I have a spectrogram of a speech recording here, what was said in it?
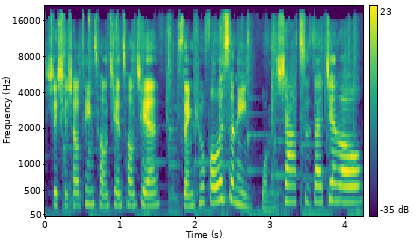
谢谢收听《从前从前》，Thank you for listening，我们下次再见喽！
